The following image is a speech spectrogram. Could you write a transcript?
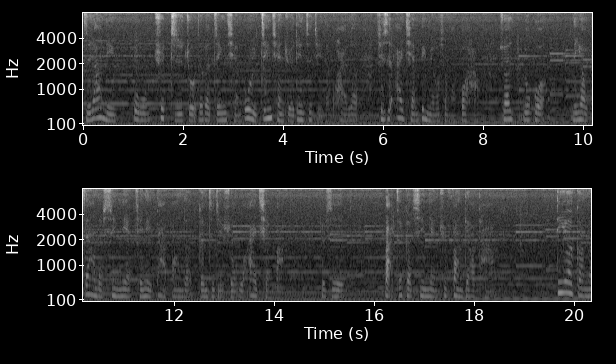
只要你不去执着这个金钱，不以金钱决定自己的快乐，其实爱钱并没有什么不好。所以，如果你有这样的信念，请你大方的跟自己说：“我爱钱吧。”就是把这个信念去放掉它。第二个呢，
